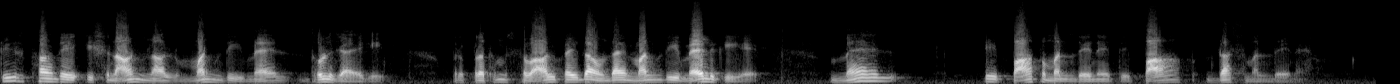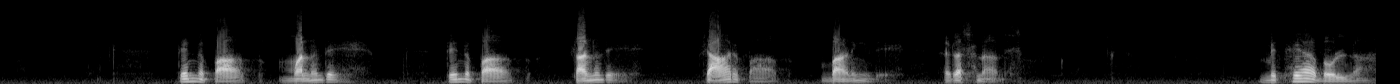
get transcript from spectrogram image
ਤੀਰਥਾਂ ਦੇ ਇਸ਼ਨਾਨ ਨਾਲ ਮਨ ਦੀ ਮੈਲ ਧੁੱਲ ਜਾਏਗੀ। ਪਰ ਪ੍ਰਥਮ ਸਵਾਲ ਪੈਦਾ ਹੁੰਦਾ ਹੈ, ਮਨ ਦੀ ਮੈਲ ਕੀ ਹੈ? ਮੈਲ ਇਹ ਪਾਪ ਮੰਨਦੇ ਨੇ ਤੇ ਪਾਪ 10 ਮੰਨਦੇ ਨੇ। ਤਿੰਨ ਪਾਪ ਮਨ ਦੇ ਤਿੰਨ ਪਾਪ ਤਨ ਦੇ ਚਾਰ ਪਾਪ ਬਾਣੀ ਦੇ ਰਸਨਾ ਦੇ। ਮਿੱਥਿਆ ਬੋਲਣਾ,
